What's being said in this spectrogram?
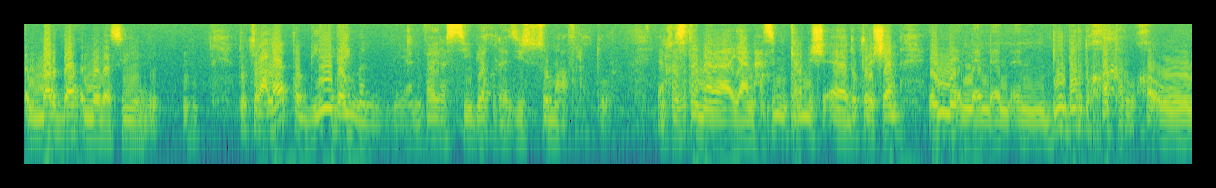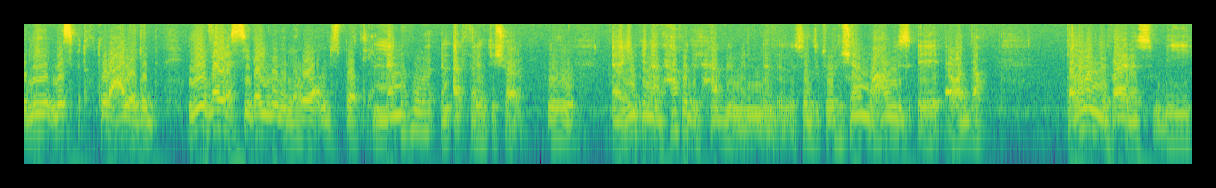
المرضى المماثلين ليه. دكتور علاء طب ليه دايما يعني فيروس سي بياخد هذه السمعة في الخطوره؟ يعني خاصة أنا يعني حسيت من كلام آه، دكتور هشام ال- البي برضه خطر وخ- وليه نسبة خطورة عالية جدا. ليه فيروس سي دايما اللي هو on spot يعني؟ لأن هو الأكثر انتشارا. آه يمكن أنا هاخد الحبل من الأستاذ الدكتور هشام وعاوز آه أوضح طالما إن الفيروس بي-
